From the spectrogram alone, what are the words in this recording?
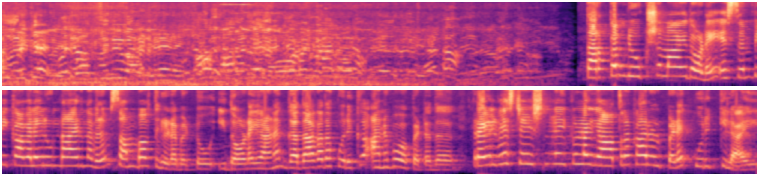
സർക്കാരാ തർക്കം രൂക്ഷമായതോടെ എസ് എം പി കവലയിലുണ്ടായിരുന്നവരും സംഭവത്തിൽ ഇടപെട്ടു. ഇതോടെയാണ് ഗതാഗത കുരുക്ക് അനുഭവപ്പെട്ടത്. റെയിൽവേ സ്റ്റേഷനിലേക്കുള്ള യാത്രക്കാരുൾപ്പെടെ കുരുക്കിലായി.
